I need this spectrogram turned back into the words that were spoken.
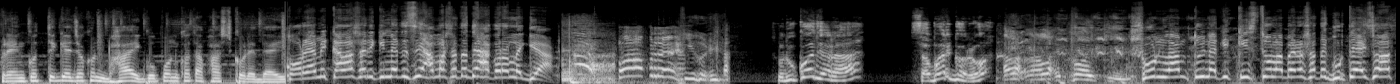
প্র্যাঙ্ক করতে গিয়ে যখন ভাই গোপন কথা ফাঁস করে দেয়। তোরে আমি কালা শাড়ি কিনে দিছি আমার সাথে দেখা করার লাগিয়া। রুকো যারা সবর করো। শুনলাম তুই নাকি কিস্তলা বেড়ার সাথে ঘুরতে আইছস?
